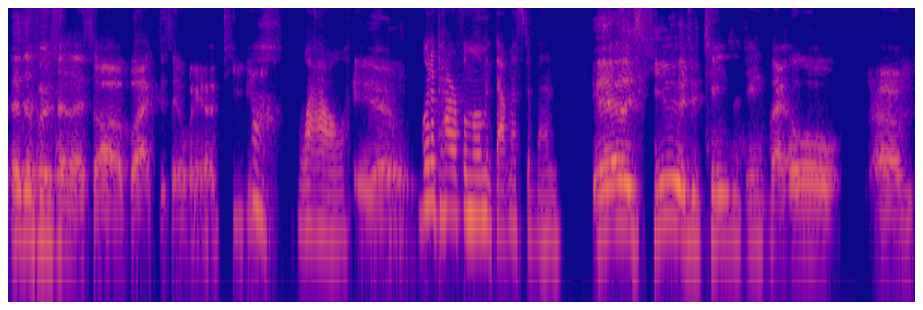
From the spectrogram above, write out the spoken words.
that's the first time I saw a black disabled man on TV. Oh, wow. Yeah. What a powerful moment that must have been. Yeah, it was huge. It changed, it changed my whole um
